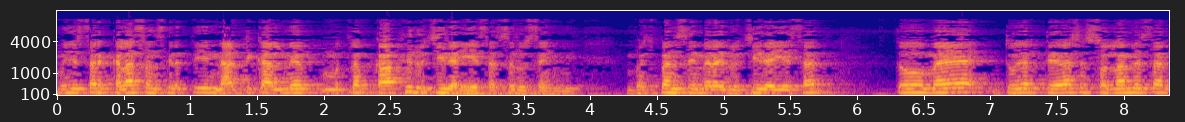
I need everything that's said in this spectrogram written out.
मुझे सर कला संस्कृति, नाट्यकाल में मतलब काफ़ी रुचि रही है सर, शुरू से ही। बचपन से मेरा रुचि रही है सर। तो मैं 2013 से 16 में सर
